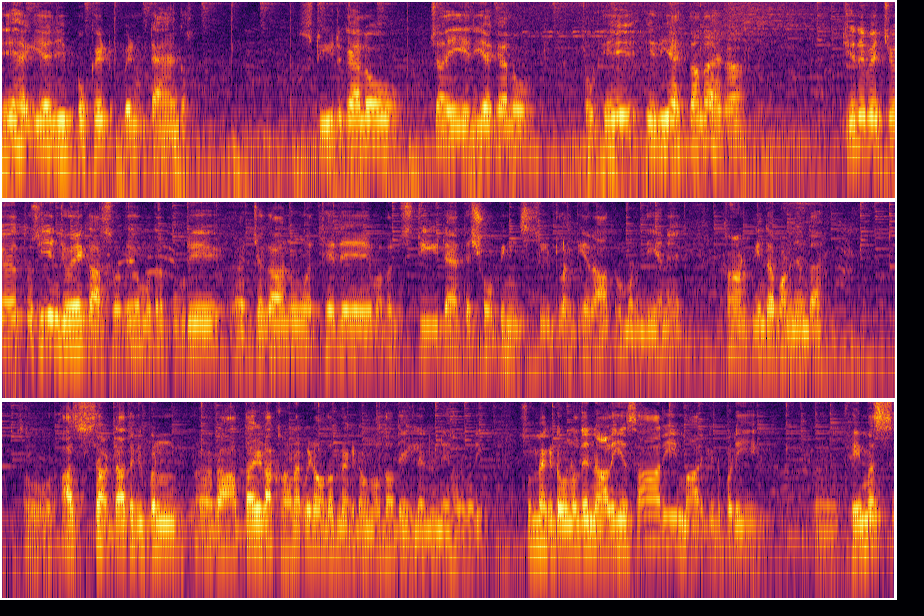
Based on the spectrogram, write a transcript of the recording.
ਇਹ ਹੈਗੀ ਹੈ ਜੀ ਬੁਕਟ ਬਿਨ ਟੈਂਗ ਸਟਰੀਟ ਕਹਿ ਲਓ ਚਾਹੇ ਏਰੀਆ ਕਹਿ ਲਓ। ਤੋਂ ਇਹ ਏਰੀਆ ਇਦਾਂ ਦਾ ਹੈਗਾ, ਜਿਹਦੇ ਵਿੱਚ ਤੁਸੀਂ ਇੰਜੋਏ ਕਰ ਸਕਦੇ ਹੋ। ਮਤਲਬ ਪੂਰੇ ਜਗ੍ਹਾ ਨੂੰ ਇੱਥੇ ਦੇ ਮਤਲਬ ਸਟਰੀਟ ਹੈ ਤੇ ਸ਼ੋਪਿੰਗ ਸਟਰੀਟ ਲੱਗਦੀਆਂ, ਰਾਤ ਨੂੰ ਬਣਦੀਆਂ ਨੇ, ਖਾਣ ਪੀਣ ਦਾ ਬਣ ਜਾਂਦਾ। ਸੋ ਅੱਜ ਸਾਡਾ ਤਕਰੀਬਨ ਰਾਤ ਦਾ ਜਿਹੜਾ ਖਾਣਾ ਪੀਣਾ ਹੁੰਦਾ, ਮੈਕਡੋਨਲਡ ਦਾ ਦੇਖ ਲੈਂਦੇ ਨੇ ਹਰ ਵਾਰੀ। ਸੋ ਮੈਕਡੋਨਲਡ ਦੇ ਨਾਲ ਹੀ ਇਹ ਸਾਰੀ ਮਾਰਕੀਟ ਬੜੀ ਫੇਮਸ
